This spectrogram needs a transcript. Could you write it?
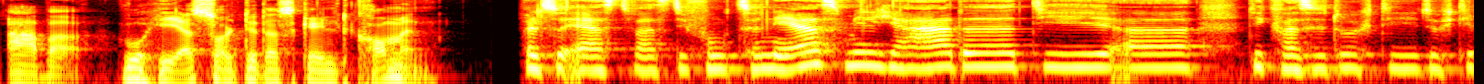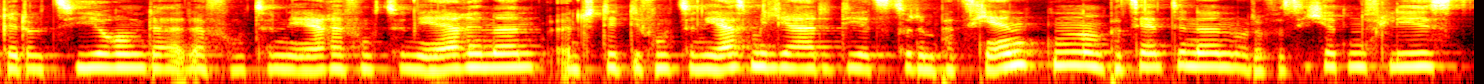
Aber woher sollte das Geld kommen? Weil zuerst war es die Funktionärsmilliarde, die, äh, die quasi durch die, durch die Reduzierung der, der Funktionäre, Funktionärinnen entsteht die Funktionärsmilliarde, die jetzt zu den Patienten und Patientinnen oder Versicherten fließt.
